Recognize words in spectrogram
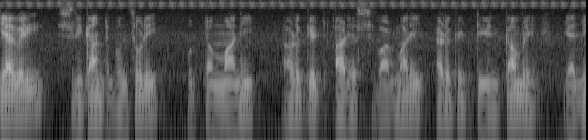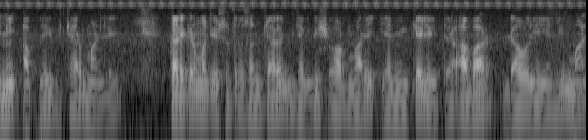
यावेळी Shrikant Bansode Uttam Mane advocate R S Waghmare advocate T N Kamble यांनी आपले विचार मांडले. कार्यक्रमाचे सूत्रसंचालन जगदीश वाघमारे यांनी केले तर आभार डावरे यांनी मानले.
